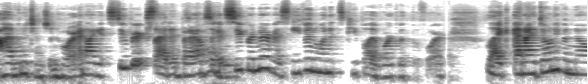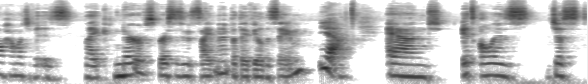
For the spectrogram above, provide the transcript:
I'm an attention whore and I get super excited, but I also get super nervous, even when it's people I've worked with before. Like, and I don't even know how much of it is like nerves versus excitement, but they feel the same. Yeah. And it's always just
